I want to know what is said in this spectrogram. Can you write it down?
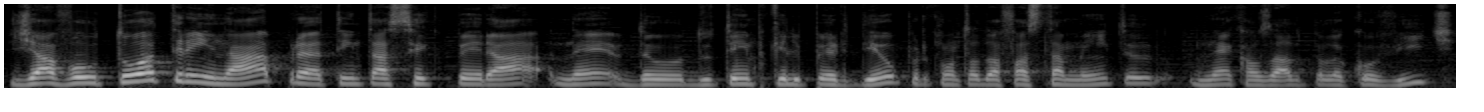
já voltou a treinar para tentar se recuperar né, do, do, tempo que ele perdeu por conta do afastamento né, causado pela Covid.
